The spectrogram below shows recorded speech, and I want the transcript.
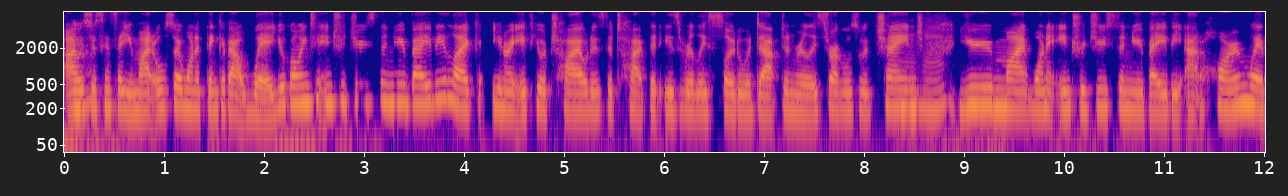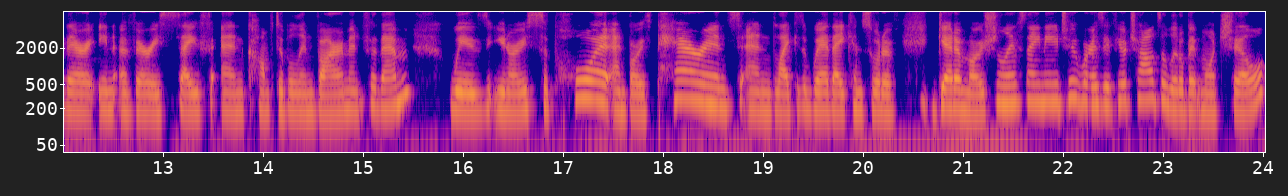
I was mm-hmm. just going to say, you might also want to think about where you're going to introduce the new baby. Like, you know, if your child is the type that is really slow to adapt and really struggles with change, mm-hmm. you might want to introduce the new baby at home where they're in a very safe and comfortable environment for them with, you know, support and both parents and like where they can sort of get emotional if they need to. Whereas if your child's a little bit more chill,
